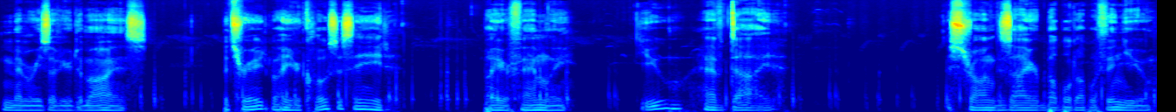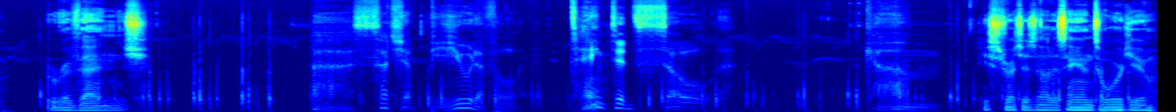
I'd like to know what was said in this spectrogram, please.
Memories of your demise, betrayed by your closest aide, by your family. You have died. A strong desire bubbled up within you. Revenge. Ah, such a beautiful, tainted soul. Come. He stretches out his hand toward you.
